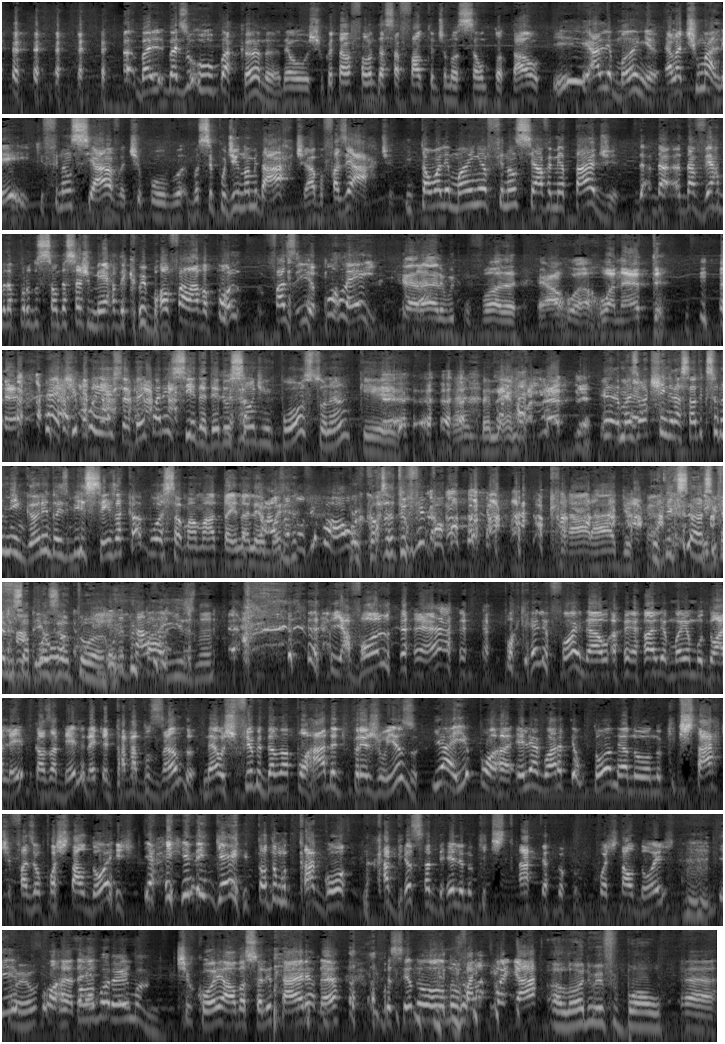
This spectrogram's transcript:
Mas, mas o, o bacana, né? O Chico tava falando dessa falta de noção total. E a Alemanha, ela tinha uma lei que financiava, tipo, você podia em nome da arte, ah, vou fazer arte. Então a Alemanha financiava metade da, da, da verba da produção dessas merdas que o Ibol falava, por, fazia, por lei. Caralho, muito foda. É a Rua, a Juanete. É, tipo isso, é bem parecido, é dedução de imposto, né? Que. é, é, é, é, mas eu acho engraçado que, se eu não me engano, em 2006 acabou essa mamata aí na Por causa Alemanha. Por causa do futebol. Caralho, cara. Por que, que você acha que ele se aposentou? cultura do país, né? E a avó, é, porque ele foi, né? A Alemanha mudou a lei por causa dele, né? Que ele tava abusando, né? Os filmes dando uma porrada de prejuízo. E aí, porra, ele agora tentou, né, no, no Kickstart, fazer o Postal 2. E aí ninguém, todo mundo cagou na cabeça dele no Kickstarter do Postal 2. E, Pô, eu, porra, eu colaborei, mano. Chico e a alma solitária, né? E você não, não vai apanhar. Alone with Ball. É.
